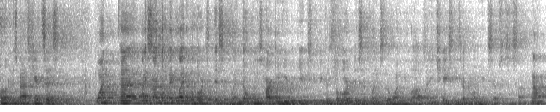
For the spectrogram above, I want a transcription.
I'll look at this passage here. It says, one, uh, my son, don't make light of the Lord's discipline. Don't lose heart when he rebukes you, because the Lord disciplines the one he loves, and he chastens everyone he accepts as a son. Now,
